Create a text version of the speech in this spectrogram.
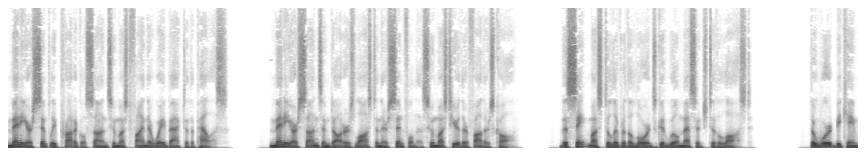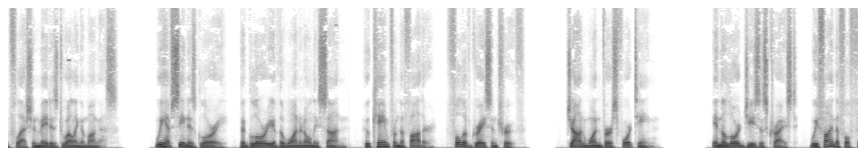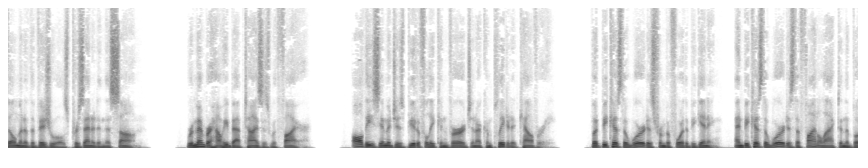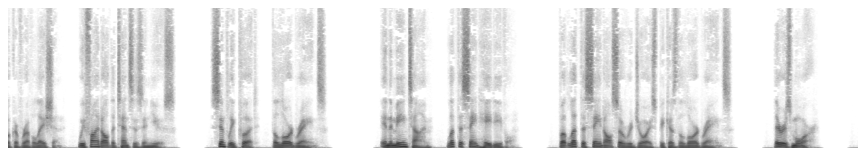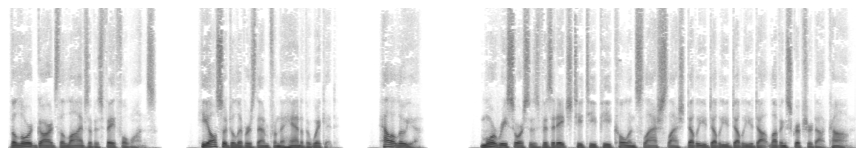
Many are simply prodigal sons who must find their way back to the palace. Many are sons and daughters lost in their sinfulness who must hear their father's call. The saint must deliver the Lord's goodwill message to the lost. The Word became flesh and made his dwelling among us. We have seen his glory, the glory of the one and only Son, who came from the Father, full of grace and truth. John 1 verse 14. In the Lord Jesus Christ, we find the fulfillment of the visuals presented in this psalm. Remember how he baptizes with fire. All these images beautifully converge and are completed at Calvary. But because the Word is from before the beginning, and because the Word is the final act in the book of Revelation, we find all the tenses in use. Simply put, the Lord reigns. In the meantime, let the saint hate evil. But let the saint also rejoice because the Lord reigns. There is more. The Lord guards the lives of his faithful ones. He also delivers them from the hand of the wicked. Hallelujah. More resources visit http www.lovingscripture.com.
